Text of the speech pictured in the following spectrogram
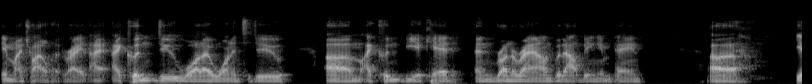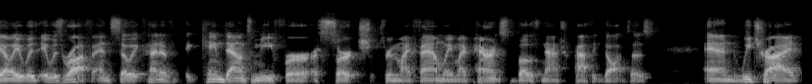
in my childhood, right? I, I couldn't do what I wanted to do. Um, I couldn't be a kid and run around without being in pain. Uh, you know, it was it was rough, and so it kind of it came down to me for a search through my family. My parents both naturopathic doctors, and we tried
